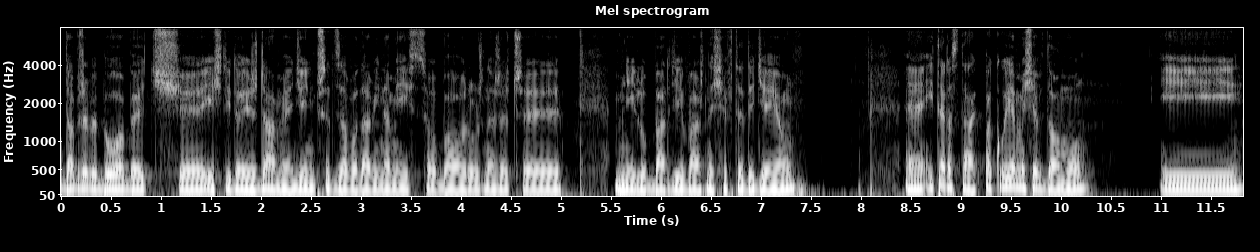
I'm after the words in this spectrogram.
dobrze by było być, e, jeśli dojeżdżamy dzień przed zawodami na miejscu, bo różne rzeczy mniej lub bardziej ważne się wtedy dzieją. E, I teraz tak, pakujemy się w domu i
